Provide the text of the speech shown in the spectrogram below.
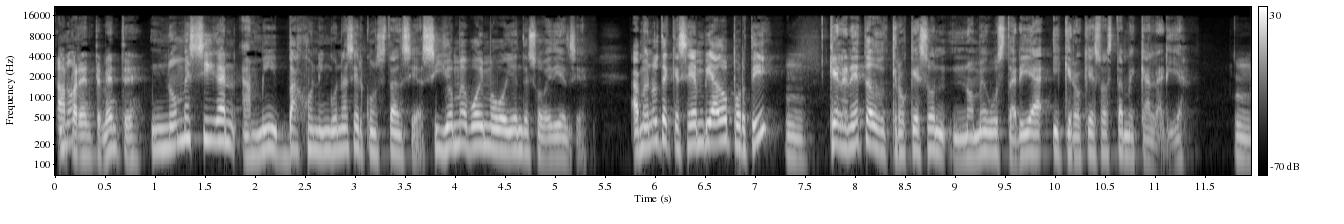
Aparentemente. No me sigan a mí bajo ninguna circunstancia. Si yo me voy, me voy en desobediencia. A menos de que sea enviado por ti, mm. que la neta creo que eso no me gustaría y creo que eso hasta me calaría. Mm.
